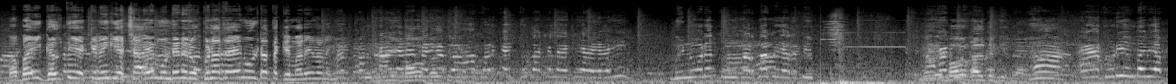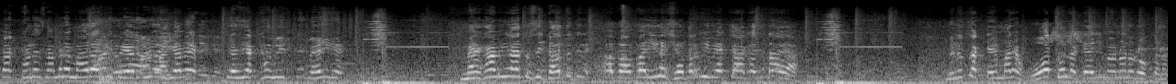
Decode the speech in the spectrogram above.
ਬਾਬਾ ਜੀ ਗਲਤੀ ਇੱਕ ਨਹੀਂ ਕੀ ਅੱਛਾ ਇਹ ਮੁੰਡੇ ਨੇ ਰੋਕਣਾ ਚਾਹੇ ਇਹਨੂੰ ਉਲਟਾ ਧੱਕੇ ਮਾਰੇ ਇਹਨਾਂ ਨੇ? 15 ਜਣੇ ਮੇਰੀਆਂ ਬਾਹਾਂ ਫੜ ਕੇ ਇੱਥੋਂ ਤੱਕ ਲੈ ਕੇ ਆਇਆ ਜੀ। ਮੈਨੂੰ ਉਹਨੇ ਤੂੰ ਕਰਦਾ ਬੇਅਦਬੀ ਮੈਂ ਕਿਹਾ ਬਹੁਤ ਗਲਤ ਕੀਤਾ ਹਾਂ। ਐ ਥੋੜੀ ਹੁੰਦਾ ਵੀ ਆਪਾਂ ਅੱਖਾਂ ਦੇ ਸਾਹਮਣੇ ਮਹਾਰਾਜ ਦੀ ਬੇਅਦਬੀ ਹੋਈ ਜਾਵੇ ਤੇ ਅਸੀਂ ਅੱਖਾਂ ਮੀਟ ਕੇ ਬਹਿ ਗਏ ਮੈਂ ਕਿਹਾ ਵੀ ਆ ਤੁਸੀਂ ਗਲਤ ਕਰੇ- ਆ ਬਾਬਾ ਜੀ ਨੇ ਛਤਰ ਵੀ ਵਿੱਚ ਆ ਕੇ ਚੜਾਇਆ। ਮੈਨੂੰ ਧੱਕੇ ਮਾਰੇ ਹੋਰ ਤੋਂ ਲੱਗਿਆ ਜੀ ਮੈਂ ਉਹਨਾਂ ਨੂੰ ਰੋਕਣਾ।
